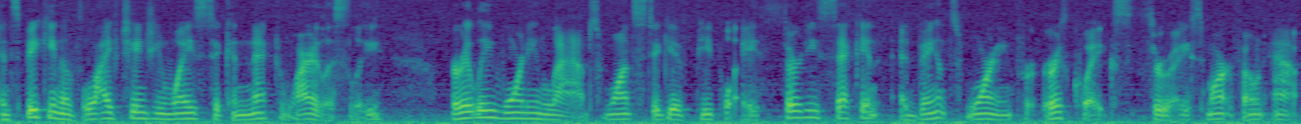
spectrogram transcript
And speaking of life changing ways to connect wirelessly, Early Warning Labs wants to give people a 30 second advance warning for earthquakes through a smartphone app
